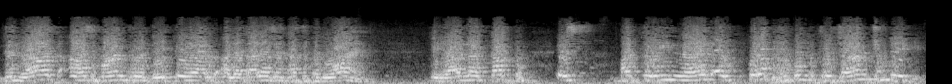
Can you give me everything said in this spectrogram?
دن رات آسمان کو دیکھتے ہیں اور اللہ تعالیٰ سے دست بدوا ہے کہ یا اللہ کب اس بدترین نائل اور کرپٹ حکومت سے جان چھوٹے گی۔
